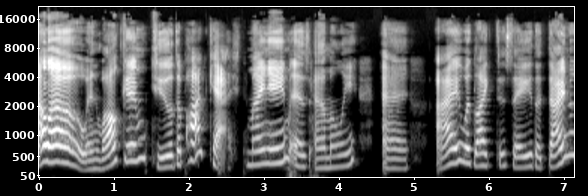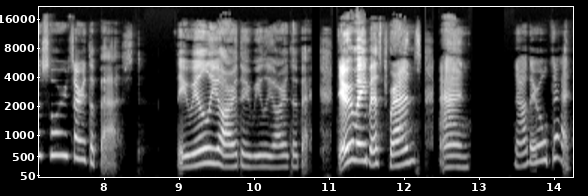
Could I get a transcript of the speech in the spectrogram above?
Hello and welcome to the podcast. My name is Emily and I would like to say that dinosaurs are the best. They really are, they really are the best. They're my best friends and now they're all dead.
